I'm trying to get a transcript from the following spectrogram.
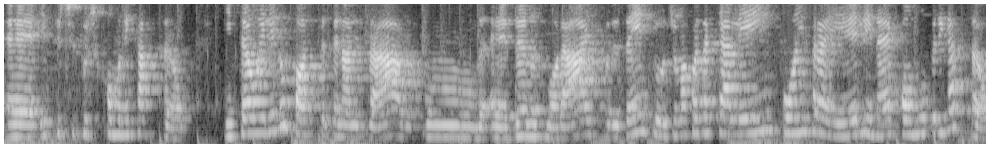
é, esse tipo de comunicação. Então, ele não pode ser penalizado com é, danos morais, por exemplo, de uma coisa que a lei impõe para ele, né, como obrigação.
